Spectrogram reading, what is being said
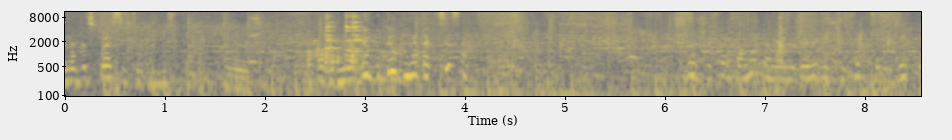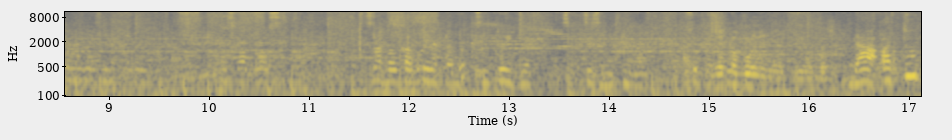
Надо спросить у места. А как, это на одной бутылке нет акциза? Слушай, что, а можно нам заведующий секции директор магазина У нас вопрос. Слабоалкогольная продукция, то идет с акцизами пива. Все прошло. Алкоголя нет, я даже. Да, а тут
